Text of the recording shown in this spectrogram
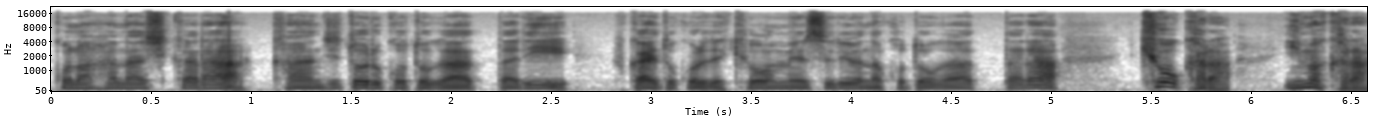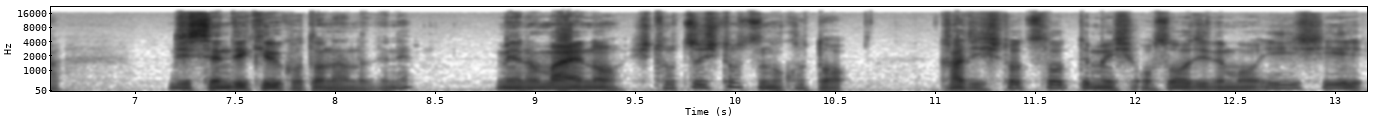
この話から感じ取ることがあったり深いところで共鳴するようなことがあったら今日から今から実践できることなのでね。目の前の一つ一つのこと。家事一つとってもいいしお掃除でもいいし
